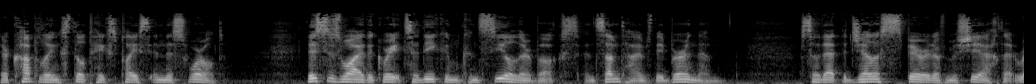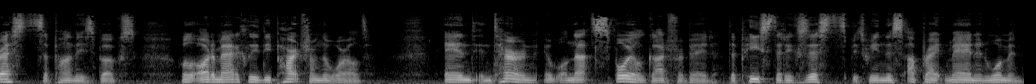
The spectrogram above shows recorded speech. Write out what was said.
their coupling still takes place in this world. This is why the great tzaddikim conceal their books, and sometimes they burn them, so that the jealous spirit of Mashiach that rests upon these books will automatically depart from the world, and in turn it will not spoil, God forbid, the peace that exists between this upright man and woman.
